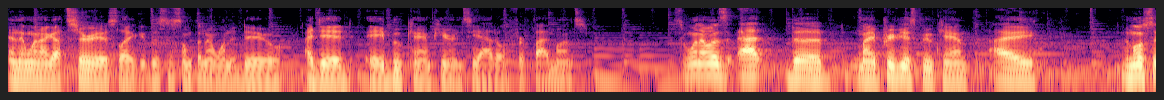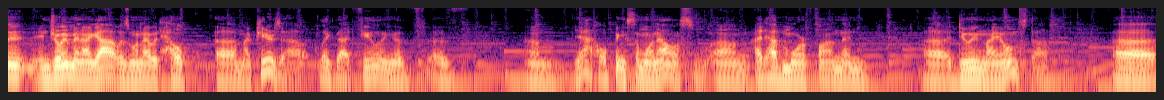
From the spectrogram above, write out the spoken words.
and then when I got serious, like this is something I want to do, I did a boot camp here in Seattle for five months. So when I was at the my previous boot camp, I the most enjoyment I got was when I would help uh, my peers out, like that feeling of, of um, yeah, helping someone else. Um, I'd have more fun than uh, doing my own stuff. Uh,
